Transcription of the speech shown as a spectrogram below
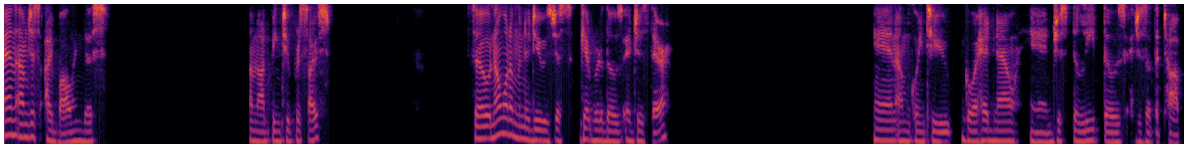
And I'm just eyeballing this. I'm not being too precise. So now what I'm going to do is just get rid of those edges there. And I'm going to go ahead now and just delete those edges at the top.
